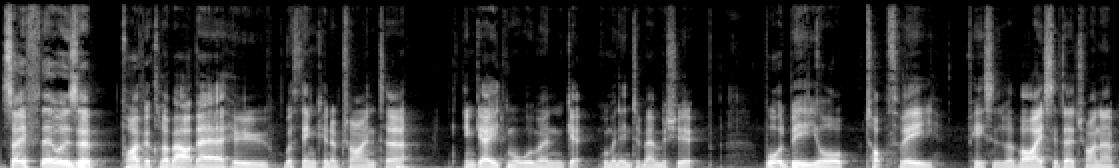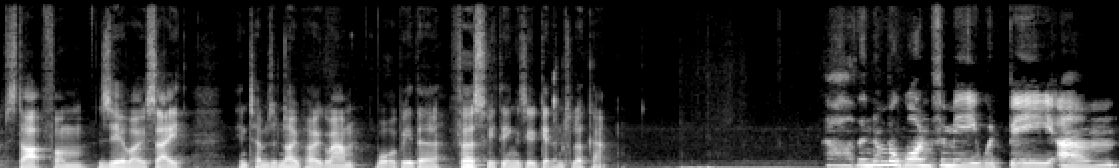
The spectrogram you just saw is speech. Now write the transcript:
So, if there was a private club out there who were thinking of trying to engage more women, get women into membership, what would be your top three pieces of advice if they're trying to start from zero, say, in terms of no program? What would be the first three things you'd get them to look at? Oh, the number one for me would be um,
